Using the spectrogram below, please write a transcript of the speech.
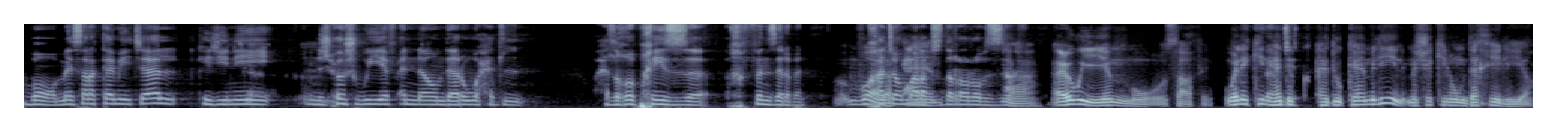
bon مصر كمثال كيجيني نجحوا شوية في أنهم داروا واحد ال... واحد ال reprise خف زربن. voilà واخا هما راه. تضرروا بزاف. آه عويم وصافي. ولكن فهمتي. هادو هادو كاملين مشاكلهم داخلية.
